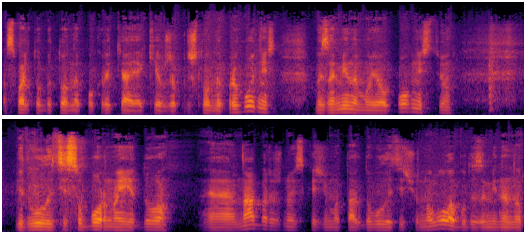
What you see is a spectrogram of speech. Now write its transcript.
асфальтобетонне покриття, яке вже прийшло непригодність. Ми замінимо його повністю від вулиці Соборної до набережної, скажімо так, до вулиці Чорновола буде замінено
